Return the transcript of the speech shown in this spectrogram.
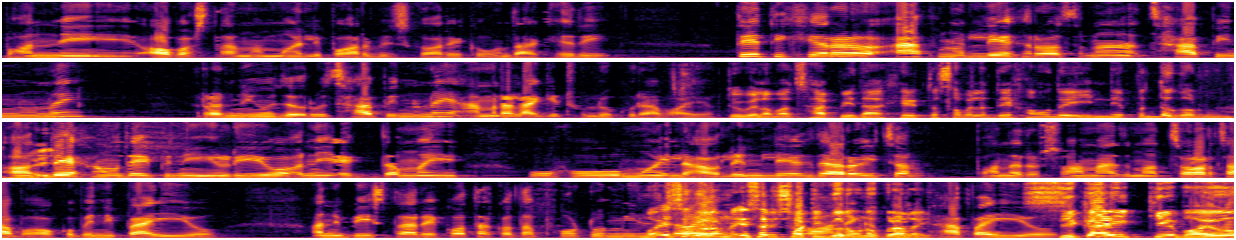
भन्ने अवस्थामा मैले प्रवेश गरेको हुँदाखेरि त्यतिखेर आफ्नो लेख रचना छापिनु नै र न्युजहरू छापिनु नै हाम्रा लागि ठुलो कुरा भयो। त्यो बेलामा छापिँदाखेरि त सबैलाई देखाउँदै हिँड्ने पनि त है। देखाउँदै पनि हिँडियो अनि एकदमै ओहो महिलाहरूले नि लेख्दा रहेछन् भनेर समाजमा चर्चा भएको पनि पाइयो। अनि बिस्तारै कता कता फोटो मिल्छ यसरी सठिक गरौँ न कुरालाई। थाहा पाइयो। सिकाइ के भयो?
